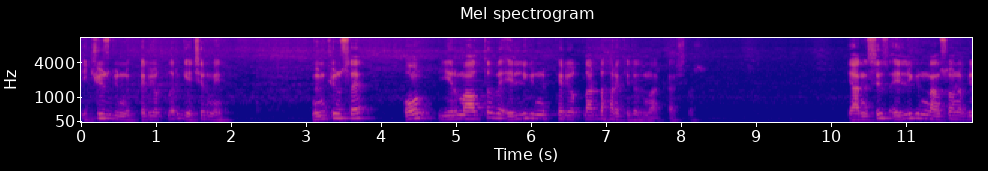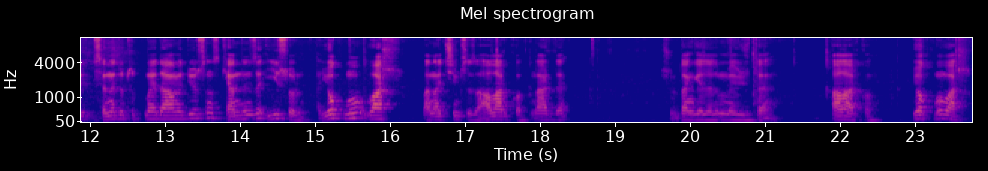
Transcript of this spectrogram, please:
200 günlük periyotları geçirmeyin. Mümkünse 10, 26 ve 50 günlük periyotlarda hareket edin arkadaşlar. Yani siz 50 günden sonra bir senede tutmaya devam ediyorsanız kendinize iyi sorun. Yok mu? Var. Ben açayım size. Alarko. Nerede? Şuradan gelelim mevcuta. Alarko. Yok mu? Var.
